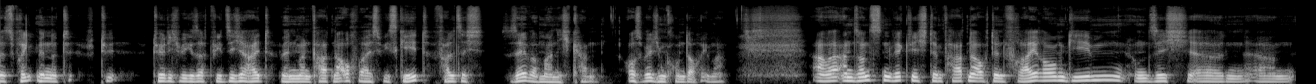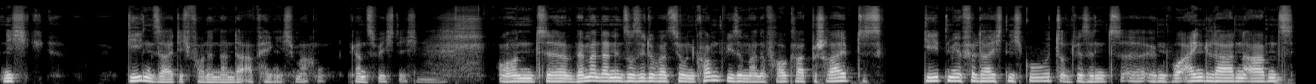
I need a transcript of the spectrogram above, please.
es bringt mir natürlich, wie gesagt, viel Sicherheit, wenn mein Partner auch weiß, wie es geht, falls ich selber mal nicht kann. Aus welchem Grund auch immer. Aber ansonsten wirklich dem Partner auch den Freiraum geben und sich äh, äh, nicht gegenseitig voneinander abhängig machen. Ganz wichtig. Mhm. Und äh, wenn man dann in so Situationen kommt, wie sie meine Frau gerade beschreibt, es geht mir vielleicht nicht gut und wir sind äh, irgendwo eingeladen abends,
